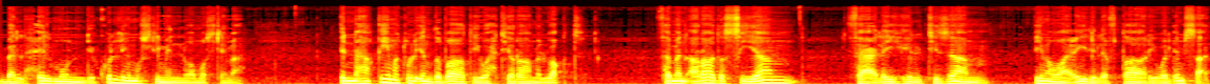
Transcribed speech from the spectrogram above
بل حلم لكل مسلم ومسلمة. إنها قيمة الانضباط واحترام الوقت. فمن أراد الصيام فعليه الالتزام بمواعيد الإفطار والإمساك.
